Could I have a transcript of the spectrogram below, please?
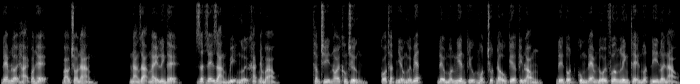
đem lợi hại quan hệ, báo cho nàng. Nàng dạng này linh thể, rất dễ dàng bị người khác nhằm vào. Thậm chí nói không chừng, có thật nhiều người biết, đều muốn nghiên cứu một chút đầu kia kim long, đến tột cùng đem đối phương linh thể nuốt đi nơi nào.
